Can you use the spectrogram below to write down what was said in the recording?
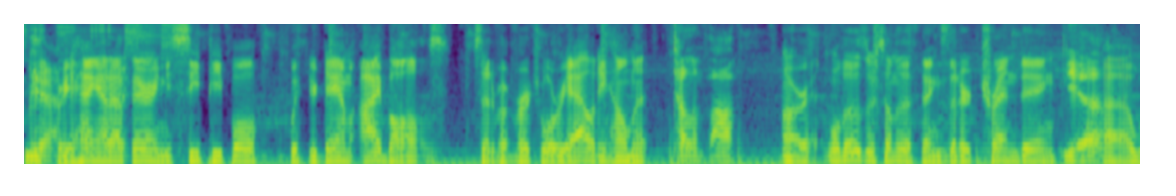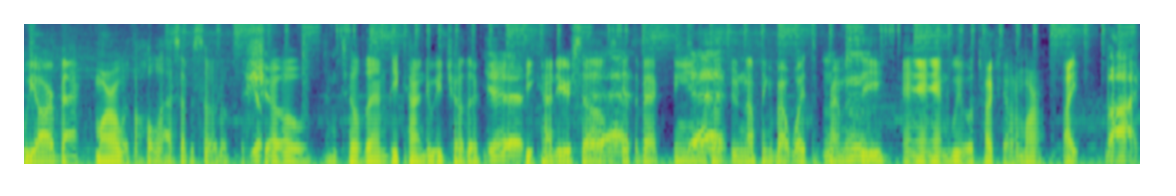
Yeah. where you hang out Okay. out there and you see people with your damn eyeballs instead of a virtual reality helmet. Tell him, Pa. All right. Well, those are some of the things that are trending. Yeah. Uh, we are back tomorrow with a whole last episode of the Yep. show. Until then, be kind to each other. yeah. Be kind to yourselves. Get the vaccine. Yes. Don't do nothing about white supremacy. And we will talk to y'all tomorrow. Bye. Bye.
